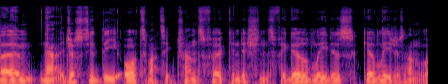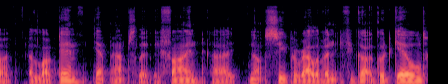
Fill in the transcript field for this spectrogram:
um, now adjusted the automatic transfer conditions for guild leaders. Guild leaders aren't log are logged in. Yep, absolutely fine. Uh, not super relevant. If you've got a good guild,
